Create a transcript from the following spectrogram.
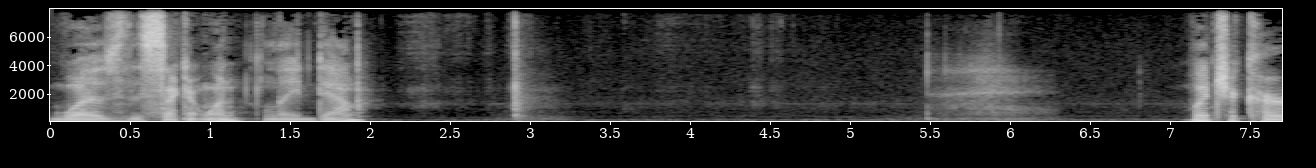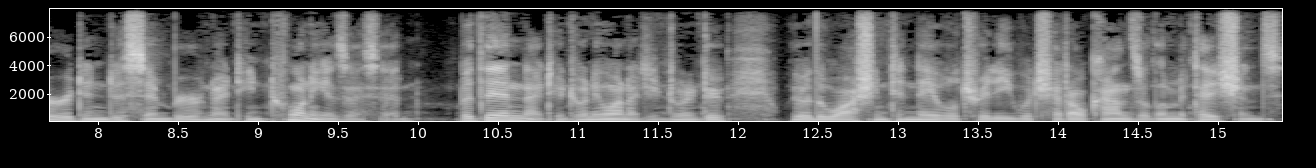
was the second one laid down. Which occurred in December of 1920, as I said. But then, 1921, 1922, we had the Washington Naval Treaty, which had all kinds of limitations.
